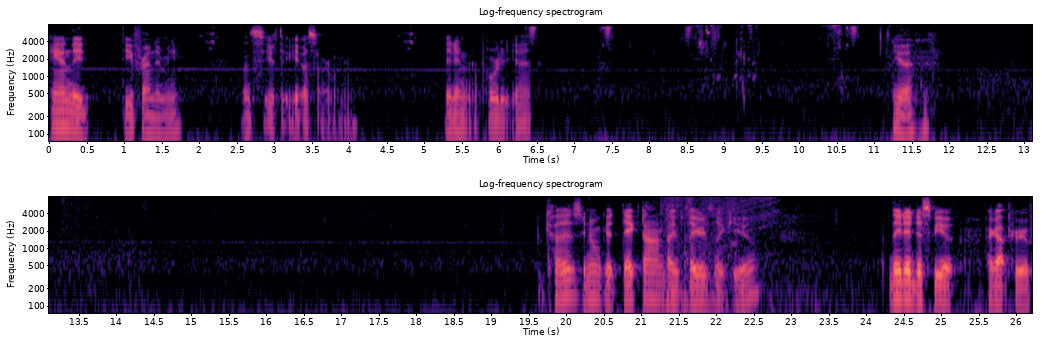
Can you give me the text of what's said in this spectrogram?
And they defriended me. Let's see if they gave us our win. They didn't report it yet. Yeah. because you don't get dicked on by players like you. They did dispute. I got proof.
